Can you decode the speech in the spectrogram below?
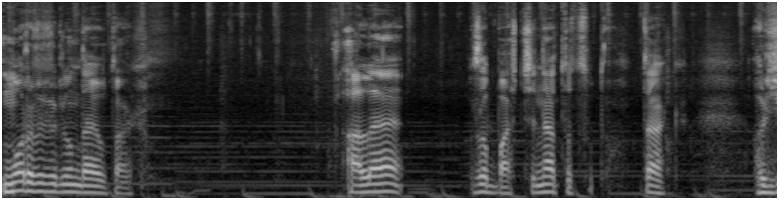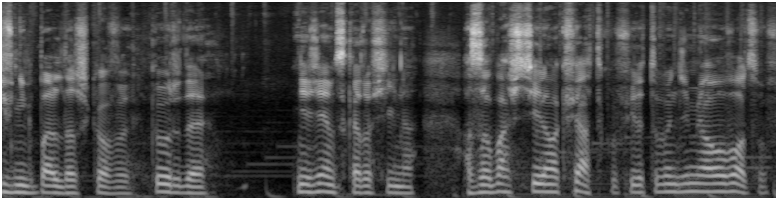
morwy wyglądają tak. Ale zobaczcie na to cudo. Tak, oliwnik baldaszkowy, kurde, nieziemska roślina. A zobaczcie ile ma kwiatków, ile to będzie miało owoców.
